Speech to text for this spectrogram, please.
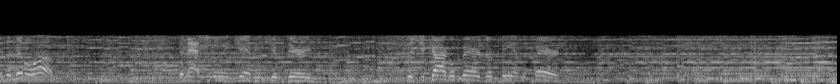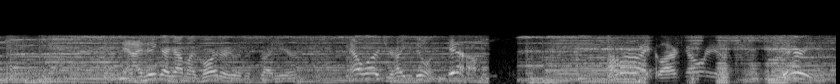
in the middle of the National League Championship Series. The Chicago Bears are being the Bears. And I think I got my partner with us right here. Al Larcher, how you doing? Yeah. I'm all right, Clark. How are you? There he is.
